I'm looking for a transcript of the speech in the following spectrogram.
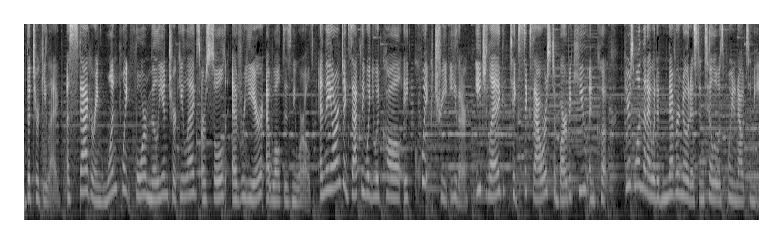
the turkey leg. A staggering 1.4 million turkey legs are sold every year at Walt Disney World, and they aren't exactly what you would call a quick treat either. Each leg takes six hours to barbecue and cook. Here's one that I would have never noticed until it was pointed out to me.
